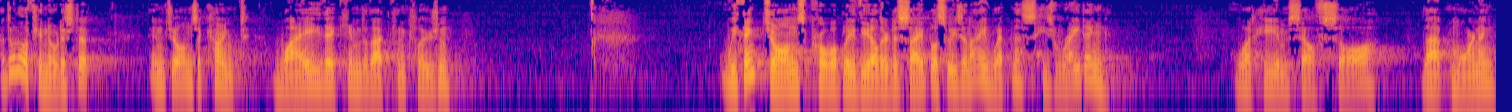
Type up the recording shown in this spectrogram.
I don't know if you noticed it in John's account, why they came to that conclusion. We think John's probably the other disciple, so he's an eyewitness. He's writing what he himself saw that morning.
